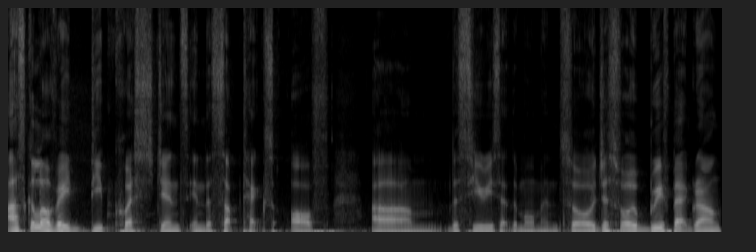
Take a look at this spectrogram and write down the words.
ask a lot of very deep questions in the subtext of um, the series at the moment. So just for a brief background,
